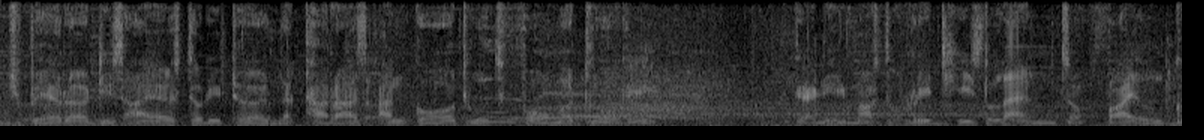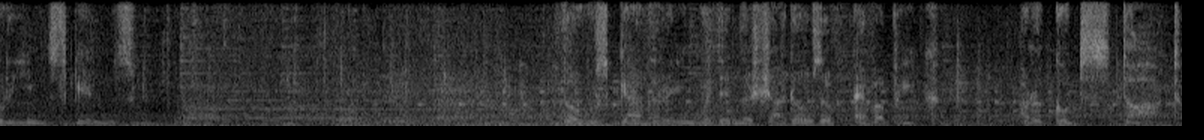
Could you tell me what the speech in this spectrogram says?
Grudgebearer desires to return the Karaz Ankor to its former glory, then he must rid his lands of vile greenskins. Those gathering within the shadows of Everpeak are a good start.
